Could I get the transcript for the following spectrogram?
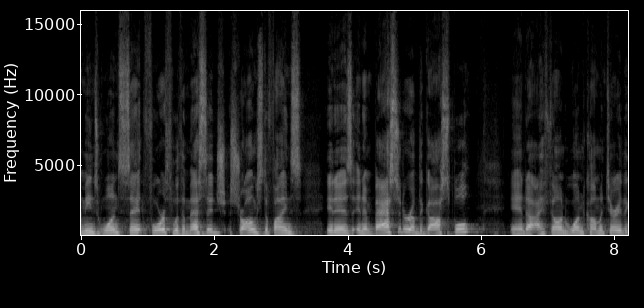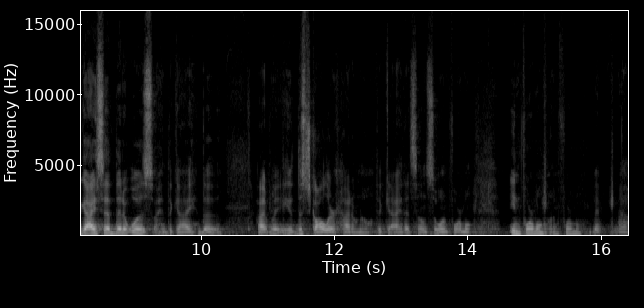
means one sent forth with a message. Strong's defines it as an ambassador of the gospel. And uh, I found one commentary. The guy said that it was the guy, the I, the scholar. I don't know the guy. That sounds so informal, informal, informal. Oh,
